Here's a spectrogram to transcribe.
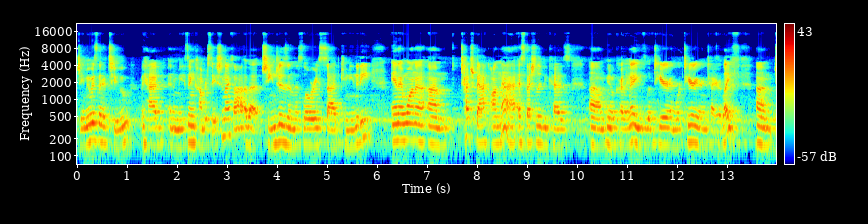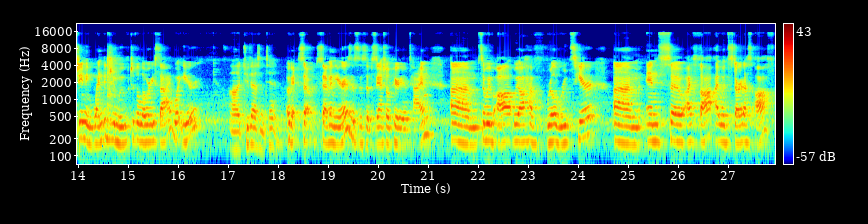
Jamie was there too. We had an amazing conversation, I thought, about changes in this Lower East Side community. And I want to um, touch back on that, especially because, um, you know, Carlina, you've lived here and worked here your entire life. Um, Jamie, when did you move to the Lower East Side? What year? Uh, 2010. Okay, so seven years is a substantial period of time. Um, so we've all we all have real roots here, um, and so I thought I would start us off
